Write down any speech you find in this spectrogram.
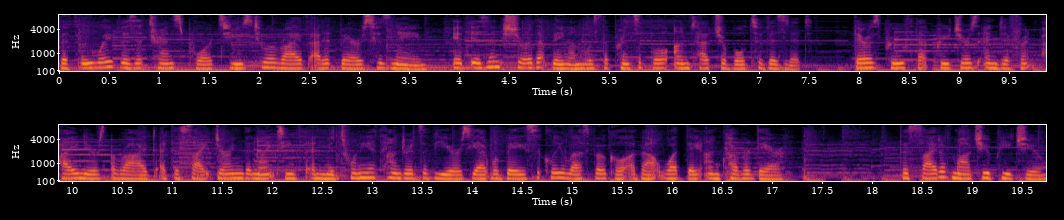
the throughway visit transports used to arrive at it bears his name, it isn't sure that Bingham was the principal untouchable to visit it. There is proof that preachers and different pioneers arrived at the site during the 19th and mid 20th hundreds of years yet were basically less vocal about what they uncovered there. The site of Machu Picchu.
